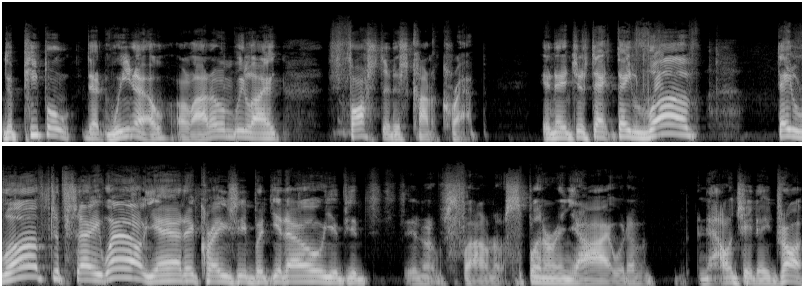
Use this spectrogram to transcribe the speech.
the people that we know, a lot of them we like, foster this kind of crap, and they just they, they love they love to say, well, yeah, they're crazy, but you know, you, you, you know, I don't know, splinter in your eye, whatever analogy they draw.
